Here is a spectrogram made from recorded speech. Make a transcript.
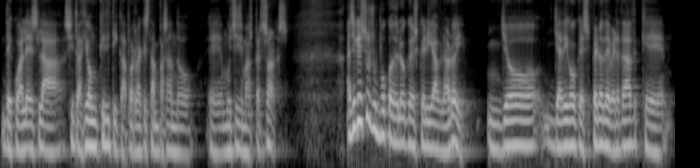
de cuál es la situación crítica por la que están pasando eh, muchísimas personas. Así que eso es un poco de lo que os quería hablar hoy. Yo ya digo que espero de verdad que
